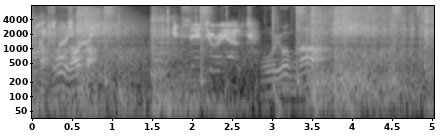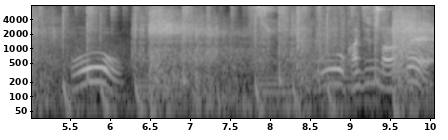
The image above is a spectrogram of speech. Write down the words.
나왔다. 오 나왔다. 오 이거구나. 오. 오 간지 좀 나는데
